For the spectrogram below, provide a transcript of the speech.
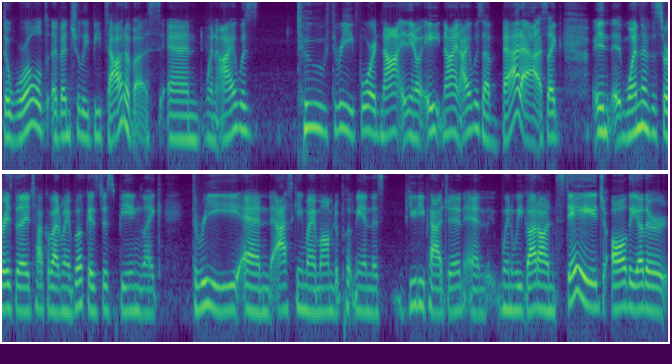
the world eventually beats out of us. And when I was two, three, four, nine, you know, eight, nine, I was a badass. Like in, in one of the stories that I talk about in my book is just being like three and asking my mom to put me in this beauty pageant. And when we got on stage, all the other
